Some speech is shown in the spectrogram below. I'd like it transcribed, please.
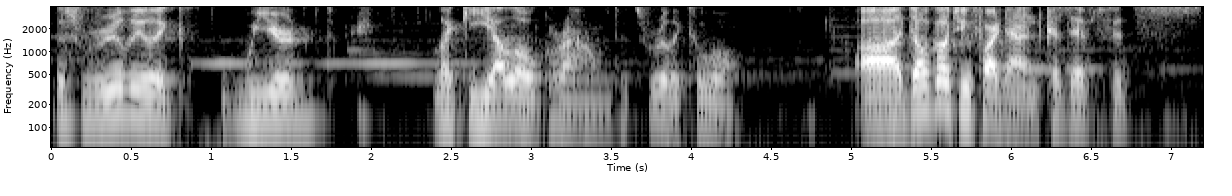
This really like weird, like yellow ground. It's really cool. Uh, don't go too far down because if it's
